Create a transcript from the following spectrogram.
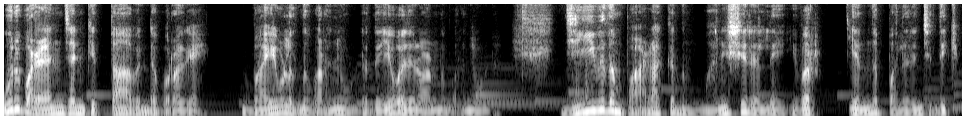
ഒരു പഴഞ്ചൻ കിതാബിന്റെ പുറകെ ബൈബിൾ എന്ന് പറഞ്ഞുകൊണ്ട് ദൈവവചനമാണെന്ന് പറഞ്ഞുകൊണ്ട് ജീവിതം പാഴാക്കുന്ന മനുഷ്യരല്ലേ ഇവർ എന്ന് പലരും ചിന്തിക്കും.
